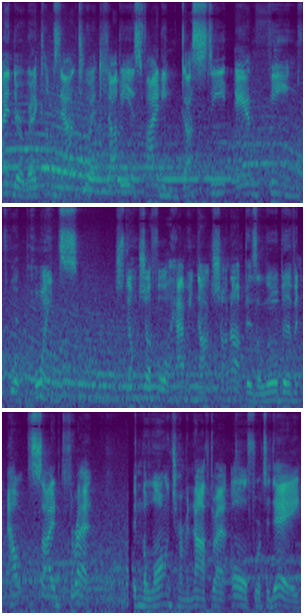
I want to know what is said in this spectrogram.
Reminder, when it comes down to it, Shelby is fighting Dusty and Fiend for points. Stone Shuffle, having not shown up, is a little bit of an outside threat in the long term and not a threat at all for today.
